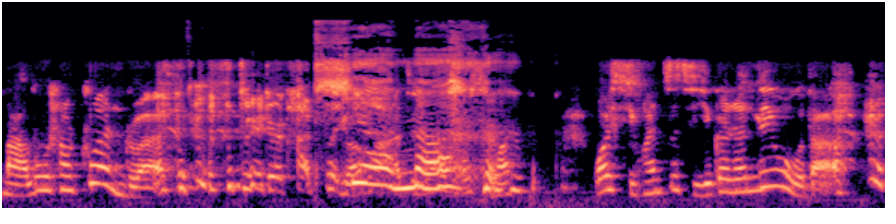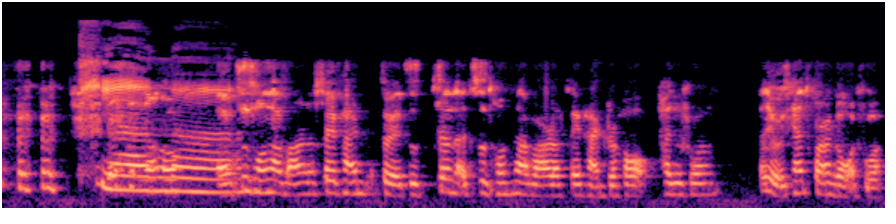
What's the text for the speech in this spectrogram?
马路上转转，对，这是他自原话，我喜欢。我喜欢自己一个人溜达，天呐！呃，自从他玩了飞盘，对，自真的自从他玩了飞盘之后，他就说，他有一天突然跟我说：“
